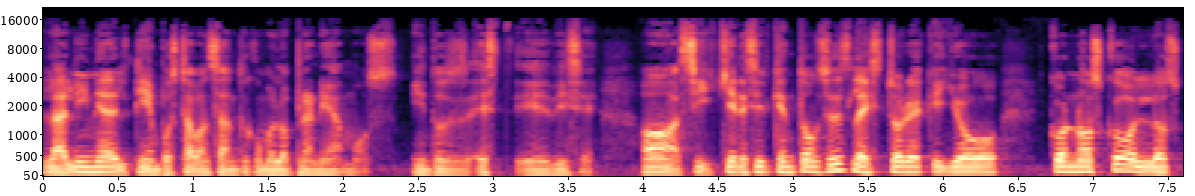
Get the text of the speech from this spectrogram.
la línea del tiempo está avanzando como lo planeamos. Y entonces este, eh, dice, ah, sí, quiere decir que entonces la historia que yo conozco, los,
